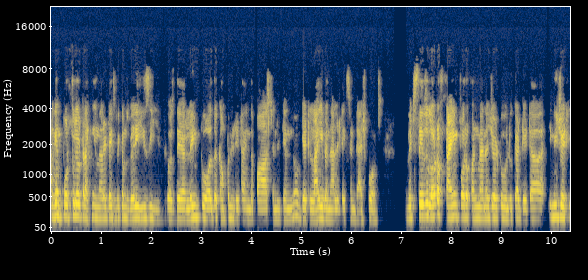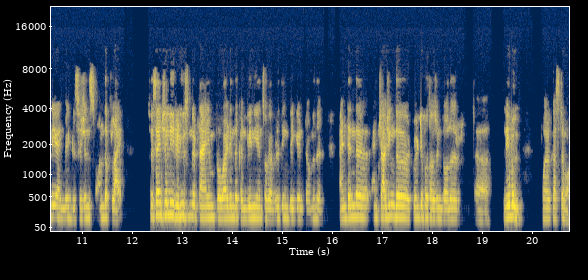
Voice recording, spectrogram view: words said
again portfolio tracking analytics becomes very easy because they are linked to all the company data in the past and you can you know, get live analytics and dashboards which saves a lot of time for a fund manager to look at data immediately and make decisions on the fly. So essentially reducing the time providing the convenience of everything big and terminal and then the and charging the $24000 uh, label for a customer.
